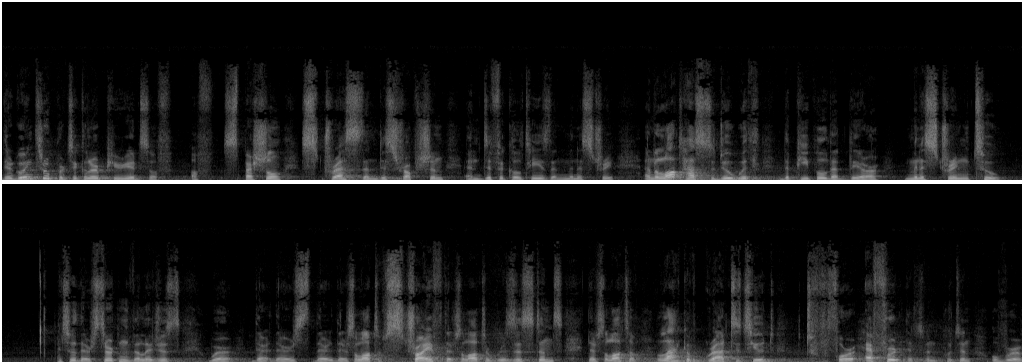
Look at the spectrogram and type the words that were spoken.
they're going through particular periods of, of special stress and disruption and difficulties in ministry. And a lot has to do with the people that they are ministering to. And so there are certain villages where there, there's, there, there's a lot of strife, there's a lot of resistance, there's a lot of lack of gratitude for effort that's been put in over a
